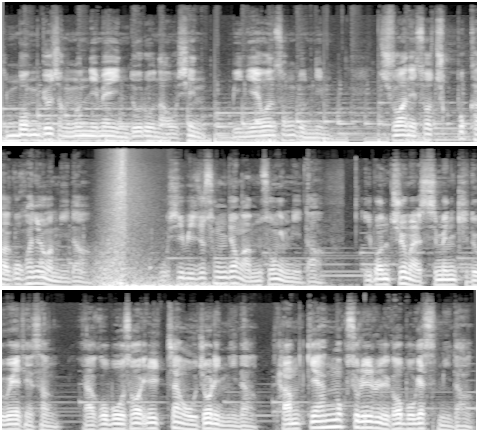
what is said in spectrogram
김범규 장로님의 인도로 나오신 민예원 성도님, 주안에서 축복하고 환영합니다. 52주 성경 암송입니다. 이번 주 말씀은 기도의 대상, 야고보서 1장 5절입니다. 다 함께 한 목소리로 읽어보겠습니다.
